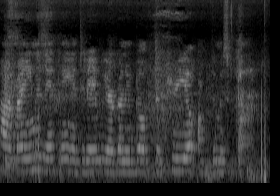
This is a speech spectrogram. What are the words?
Hi, my name is Anthony, and today we are going to build the Creo Optimus Prime.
